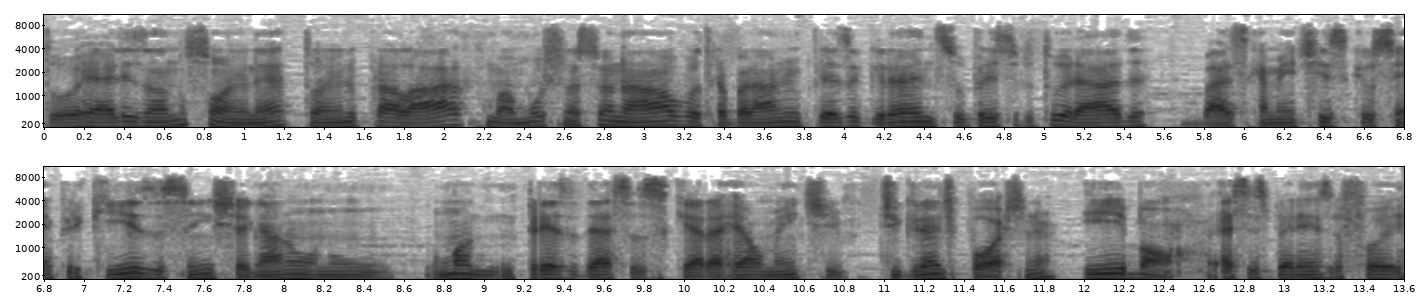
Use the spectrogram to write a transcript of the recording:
tô realizando um sonho, né? Tô indo para lá com uma multinacional, vou trabalhar numa empresa grande, super estruturada. Basicamente isso que eu sempre quis, assim, chegar num, num, numa empresa dessas que era realmente de grande porte, né? E, bom, essa experiência foi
